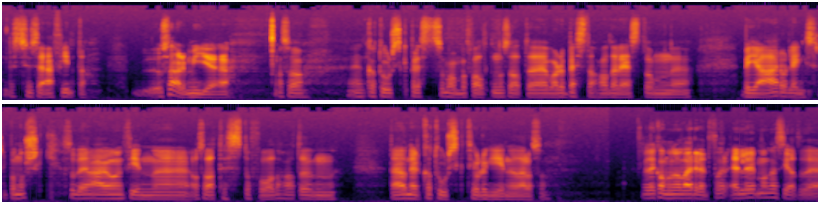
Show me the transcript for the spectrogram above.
Det syns jeg er fint, da. Og så er det mye Altså, en katolsk prest som anbefalte den og sa at det var det beste han hadde lest om eh, begjær og lengsel på norsk. Så det er jo en fin eh, også attest å få. da, at den, Det er jo en del katolsk teologi inni der også. Det kan man jo være redd for. Eller man kan si at det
